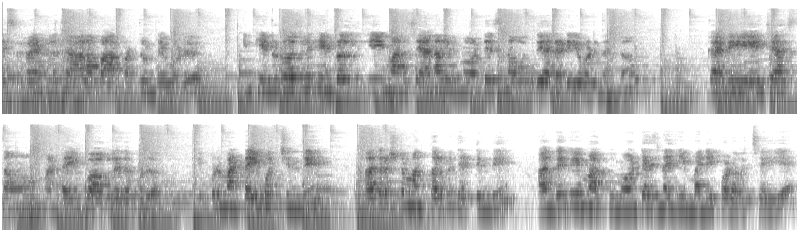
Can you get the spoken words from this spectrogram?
డిసప్పాయింట్లో చాలా బాధపడుతుండేవాడు ఇంకెన్ని రోజులకి ఎన్ని రోజులకి మన ఛానల్ మోనిటైజేషన్ అవుద్ది అని అడిగేవాడు నన్ను. కానీ ఏం చేస్తాము మన టైం బాగలేదు అప్పుడు. ఇప్పుడు మన టైం వచ్చింది. అదృష్టం మన తలుపు తట్టింది. అందుకే మాకు మోనిటైజేషన్ అయ్యి మనీ కూడా వచ్చాయి.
